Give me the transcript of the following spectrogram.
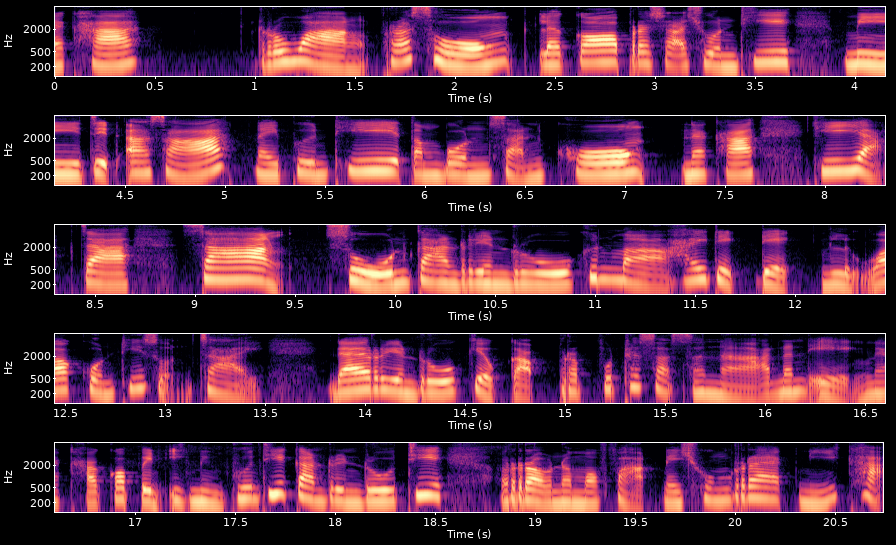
นะคะ ระหว่างพระสงฆ์และก็ประชาชนที่มีจิตอาสาในพื้นที่ตำบลสันโค้งนะคะ ที่อยากจะสร้างศูนย์การเรียนรู้ขึ้นมาให้เด็กๆ หรือว่าคนที่สนใจ ได้เรียนรู้เกี่ยวกับพระพุทธศาสนานั่นเองนะคะ ก็เป็นอีกหนึ่งพื้นที่การเรียนรู้ที่เรานำมาฝากในช่วงแรกนี้ค่ะ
